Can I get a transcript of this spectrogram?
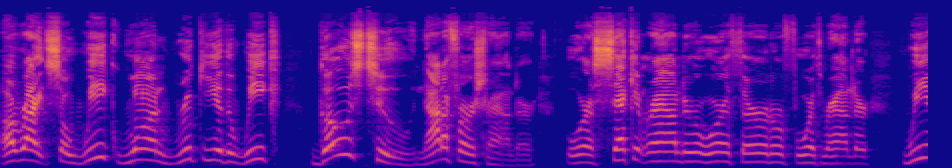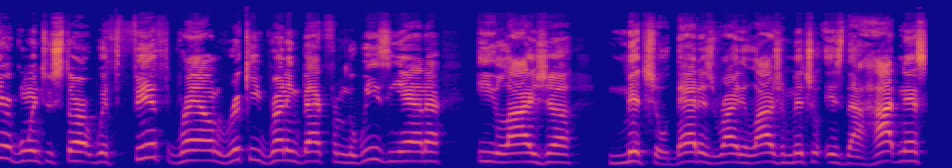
All right, so week one rookie of the week goes to not a first rounder or a second rounder or a third or fourth rounder. We are going to start with fifth round rookie running back from Louisiana, Elijah Mitchell. That is right. Elijah Mitchell is the hotness.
